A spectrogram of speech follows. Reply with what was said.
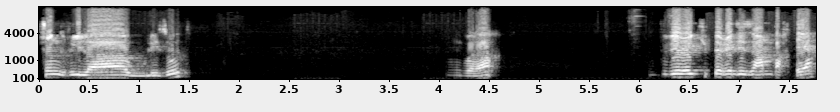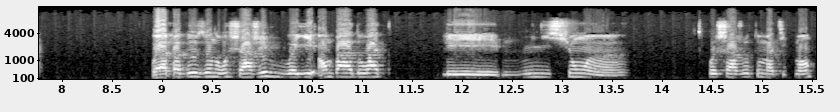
Shangri-La ou les autres. Donc voilà. Vous pouvez récupérer des armes par terre. Voilà, pas besoin de recharger. Vous voyez en bas à droite, les munitions euh, se rechargent automatiquement.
